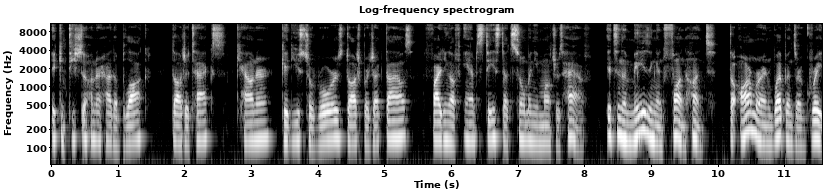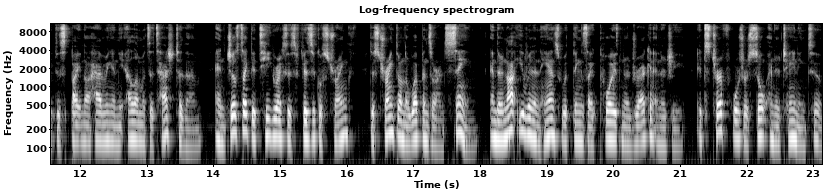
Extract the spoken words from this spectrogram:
It can teach the hunter how to block, dodge attacks, counter, get used to roars, dodge projectiles, fighting off amp states that so many monsters have. It's an amazing and fun hunt. The armor and weapons are great despite not having any elements attached to them, and just like the Tigrex's physical strength, the strength on the weapons are insane, and they're not even enhanced with things like poison or dragon energy. Its turf wars are so entertaining too.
